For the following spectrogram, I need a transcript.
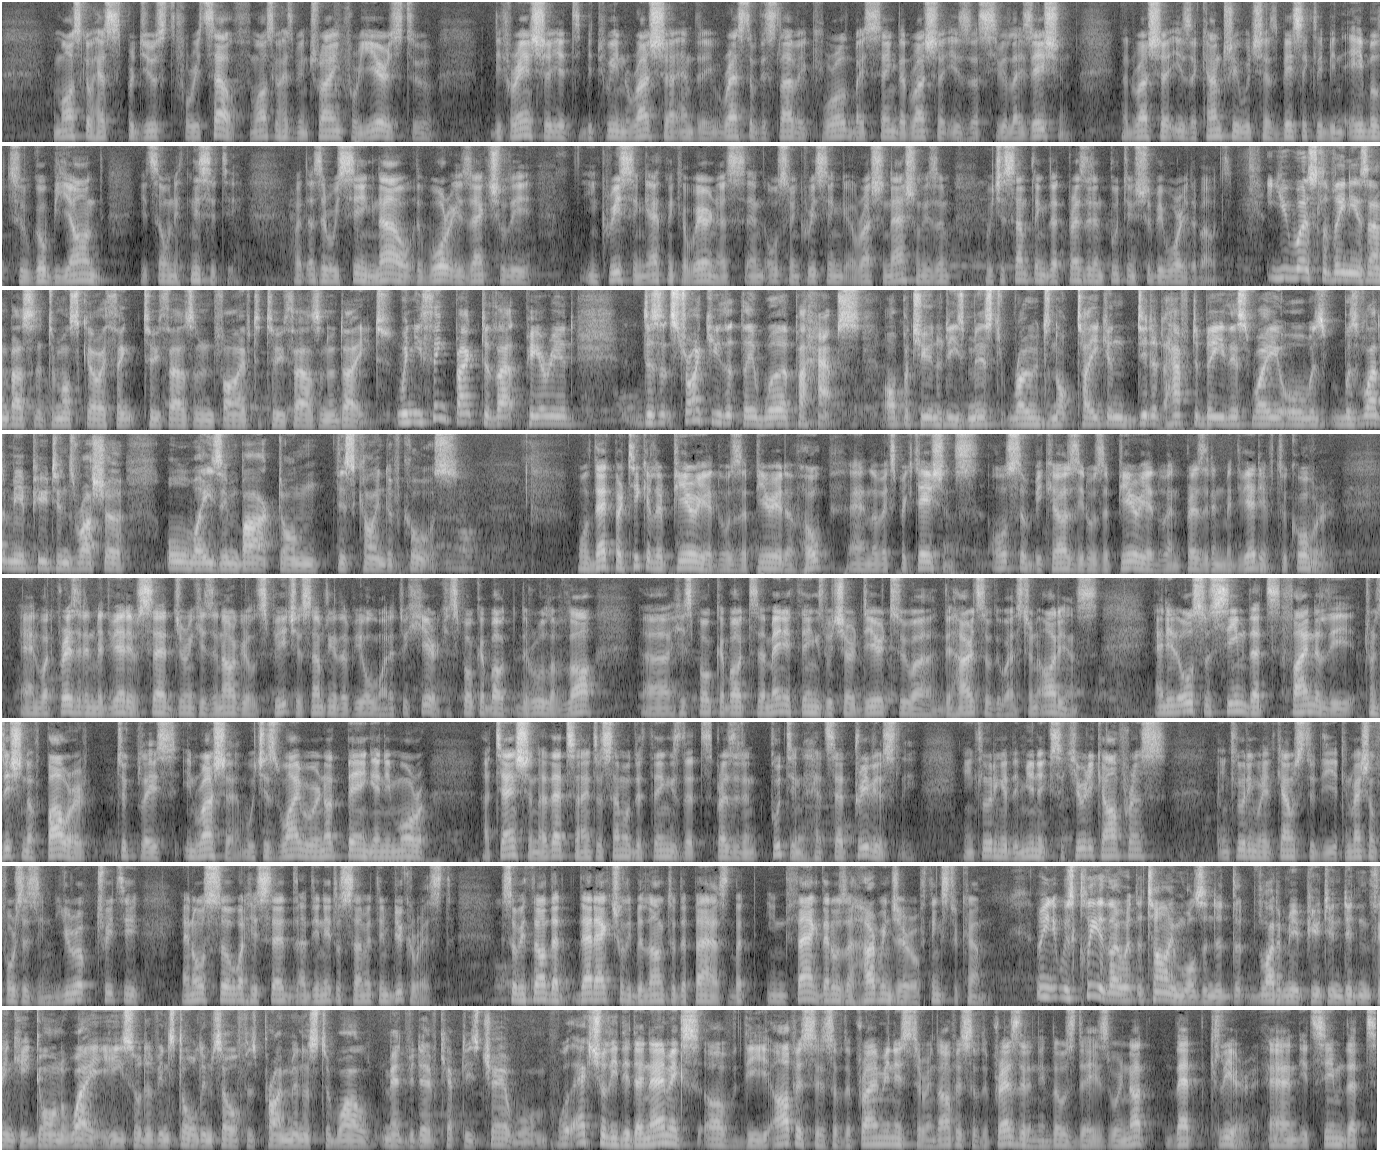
Moscow has produced for itself. Moscow has been trying for years to differentiate between Russia and the rest of the Slavic world by saying that Russia is a civilization, that Russia is a country which has basically been able to go beyond its own ethnicity. But as we're seeing now, the war is actually increasing ethnic awareness and also increasing uh, Russian nationalism, which is something that President Putin should be worried about. You were Slovenia's ambassador to Moscow, I think, 2005 to 2008. When you think back to that period, does it strike you that there were perhaps opportunities missed, roads not taken? Did it have to be this way, or was, was Vladimir Putin's Russia always embarked on this kind of course? Well, that particular period was a period of hope and of expectations, also because it was a period when President Medvedev took over. And what President Medvedev said during his inaugural speech is something that we all wanted to hear. He spoke about the rule of law, uh, he spoke about uh, many things which are dear to uh, the hearts of the Western audience. And it also seemed that finally transition of power took place in Russia, which is why we were not paying any more attention at that time to some of the things that President Putin had said previously, including at the Munich Security Conference, including when it comes to the conventional forces in Europe treaty, and also what he said at the NATO summit in Bucharest. So we thought that that actually belonged to the past, but in fact, that was a harbinger of things to come. I mean, it was clear, though, at the time, wasn't it, that Vladimir Putin didn't think he'd gone away. He sort of installed himself as prime minister while Medvedev kept his chair warm. Well, actually, the dynamics of the offices of the prime minister and office of the president in those days were not that clear. And it seemed that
